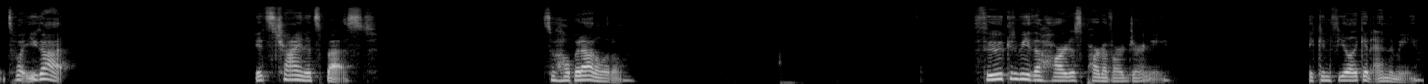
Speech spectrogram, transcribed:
It's what you got. It's trying its best. So help it out a little. Food can be the hardest part of our journey. It can feel like an enemy.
